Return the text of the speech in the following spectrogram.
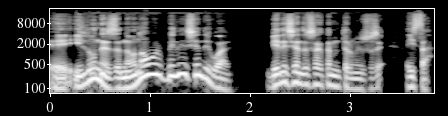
eh, y lunes de nuevo. No, viene siendo igual. Viene siendo exactamente lo mismo. O sea, ahí está,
